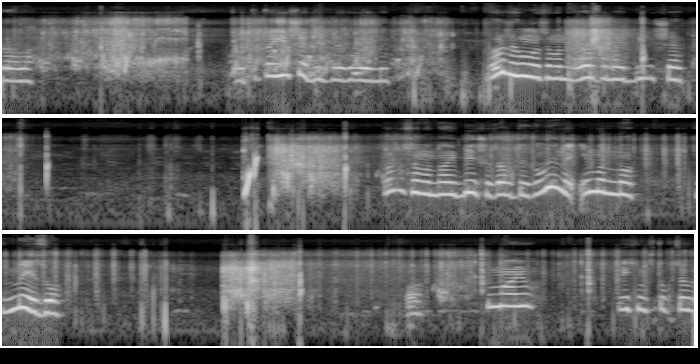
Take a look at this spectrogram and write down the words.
Я забрала. От тут є ще більше глини. Дуже глина це мене завжди найбільше. Дуже саме найбільше завжди глини іменно знизу. О, і маю. 8 штук це,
